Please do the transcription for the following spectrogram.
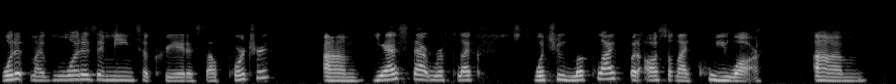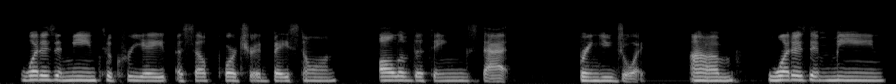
what it, like what does it mean to create a self portrait? Um, yes, that reflects what you look like, but also like who you are. Um, what does it mean to create a self portrait based on all of the things that bring you joy? Um, what does it mean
